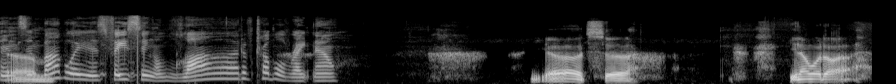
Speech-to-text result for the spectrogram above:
And um, Zimbabwe is facing a lot of trouble right now. Yeah, it's you know what? I,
